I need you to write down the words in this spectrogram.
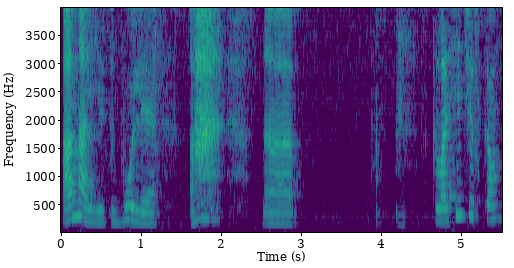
она есть в более а, классическом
